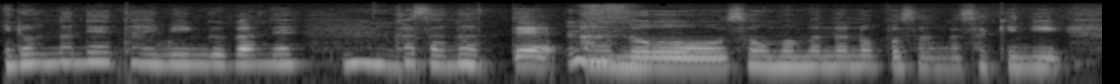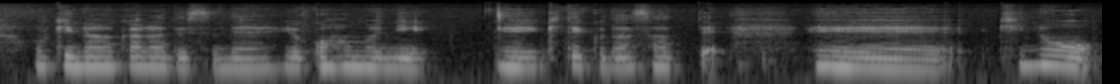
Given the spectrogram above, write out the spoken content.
いろんなねタイミングがね重なって、うんあのそうママナノッポさんが先に沖縄からですね横浜に、えー来てくださって、えー昨日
